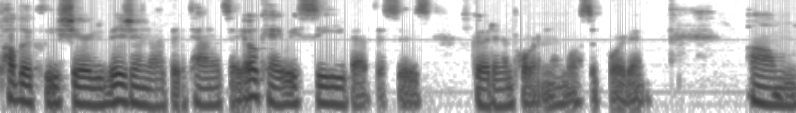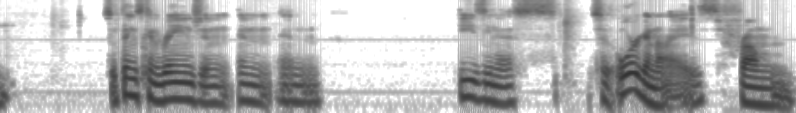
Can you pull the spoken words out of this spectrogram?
publicly shared vision that the town would say, okay, we see that this is good and important and we'll support it. Um, so things can range in, in, in easiness to organize from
